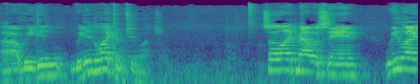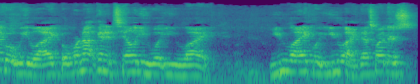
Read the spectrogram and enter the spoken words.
uh, we didn't we didn't like them too much. So, like Matt was saying, we like what we like, but we're not going to tell you what you like. You like what you like. That's why there's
